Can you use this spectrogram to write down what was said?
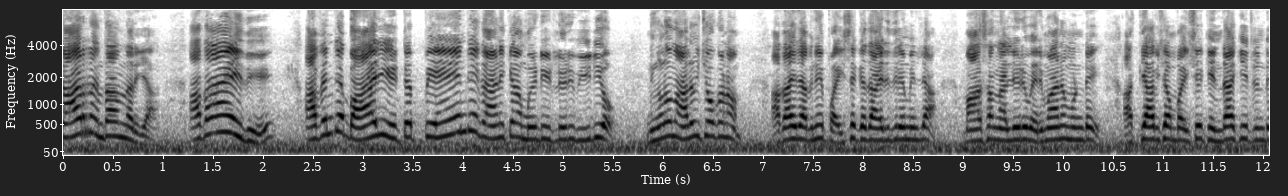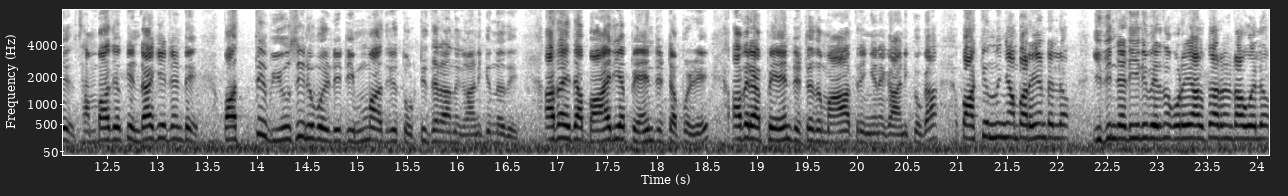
കാരണം എന്താണെന്നറിയാം? അതായത് അവന്റെ ഭാര്യയിട്ട് പേന്റ് കാണിക്കാൻ വേണ്ടിയിട്ടുള്ളൊരു വീഡിയോ. നിങ്ങളൊന്ന് ആലോചിച്ച് നോക്കണം. അതായത് അവന് പൈസയ്ക്ക് ദാരിദ്ര്യമില്ല. മാസം നല്ലൊരു വരുമാനമുണ്ട്. അത്യാവശ്യം പൈസയൊക്കെ ഉണ്ടാക്കിയിട്ടുണ്ട് സമ്പാദ്യമൊക്കെ ഉണ്ടാക്കിയിട്ടുണ്ട്. പത്ത് വ്യൂസിന് വേണ്ടിയിട്ട് ഇമ്മാതിരി തൊട്ടിത്തരാന്ന് കാണിക്കുന്നത്. അതായത് ആ ഭാര്യ പാന്റ് ഇട്ടപ്പോൾ അവർ ആ പാന്റ് ഇട്ടത് മാത്രം ഇങ്ങനെ കാണിക്കുക. ബാക്കിയൊന്നും ഞാൻ പറയണ്ടല്ലോ. ഇതിന്റെ അടിയിൽ വരുന്ന കുറേ ആൾക്കാരുണ്ടാവുമല്ലോ.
